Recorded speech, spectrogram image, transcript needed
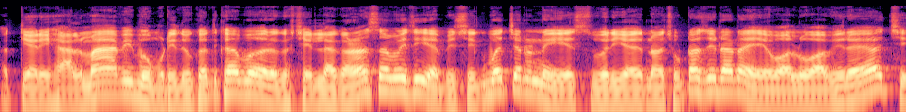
અત્યારે હાલમાં આવી બહુ મોટી દુઃખદ ખબર છેલ્લા ઘણા સમયથી અભિષેક બચ્ચન અને ઐશ્વર્યાના છૂટાછેડાના અહેવાલો આવી રહ્યા છે.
